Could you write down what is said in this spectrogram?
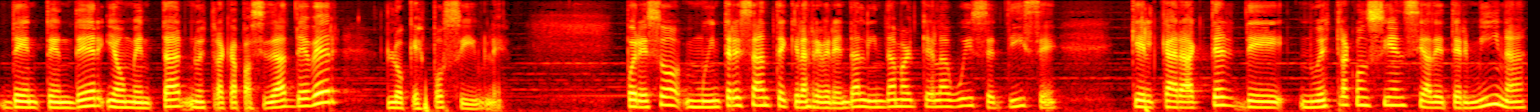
entender y aumentar nuestra capacidad de ver lo que es posible. Por eso, muy interesante que la reverenda Linda Martella Wisset dice que el carácter de nuestra conciencia determina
